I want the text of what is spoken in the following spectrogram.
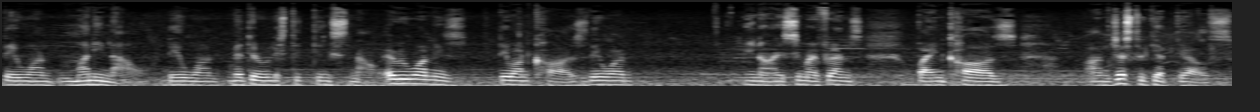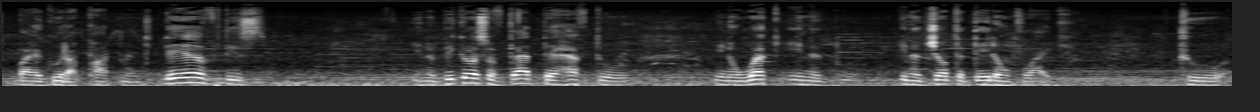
they want money now, they want materialistic things now. Everyone is, they want cars, they want, you know, I see my friends buying cars um, just to get girls, buy a good apartment. They have this you know because of that they have to you know work in a in a job that they don't like to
